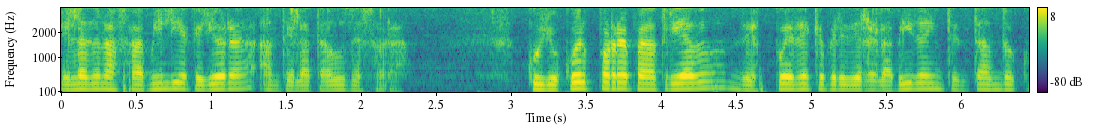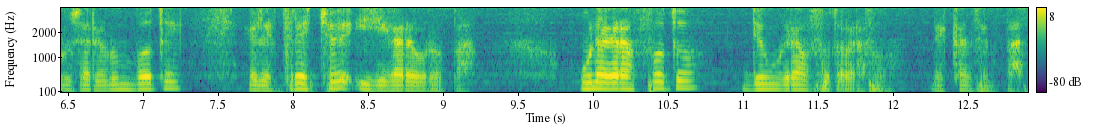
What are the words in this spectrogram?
es la de una familia que llora ante el ataúd de Zora, cuyo cuerpo repatriado después de que perdiera la vida intentando cruzar en un bote el estrecho y llegar a Europa. Una gran foto de un gran fotógrafo. Descanse en paz.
